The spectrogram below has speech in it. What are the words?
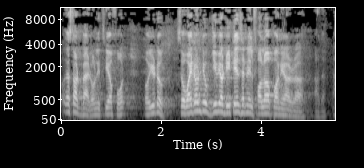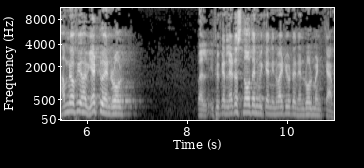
Oh, that's not bad. Only three or four. Oh, you do. So why don't you give your details and we'll follow up on your uh, Aadhaar. How many of you have yet to enroll? Well, if you can let us know, then we can invite you to an enrollment camp.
